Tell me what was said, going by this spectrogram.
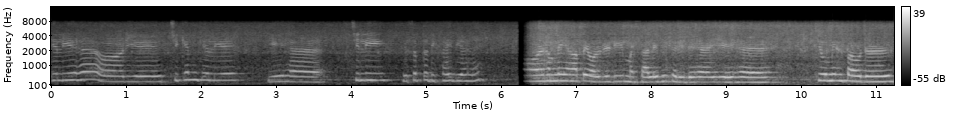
के लिए है और ये चिकन के लिए। ये है चिली ये सब तो दिखाई दिया है। और हमने यहाँ पे ऑलरेडी मसाले भी ख़रीदे हैं। ये है क्यूमिन पाउडर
